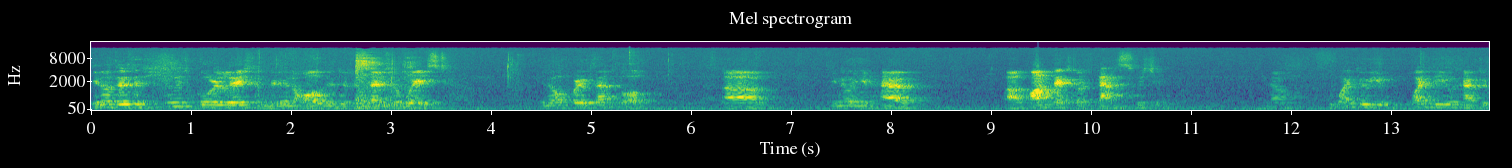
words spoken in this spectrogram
you know, there's a huge correlation between all the different types of waste. You know, for example, um, you know, you have a context of task switching. You know, why do you why do you have to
